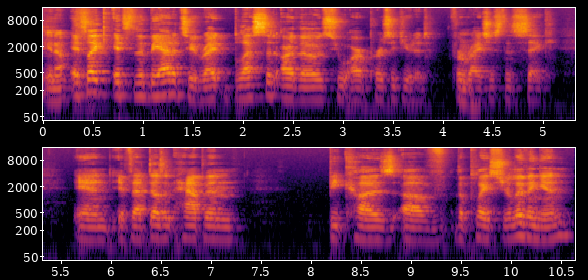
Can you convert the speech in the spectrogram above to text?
you know it's like it's the beatitude right blessed are those who are persecuted for mm. righteousness sake and if that doesn't happen because of the place you're living in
